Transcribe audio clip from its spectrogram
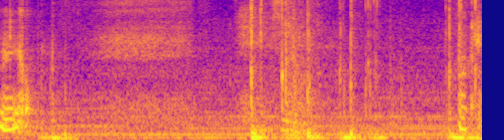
No. Okay.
